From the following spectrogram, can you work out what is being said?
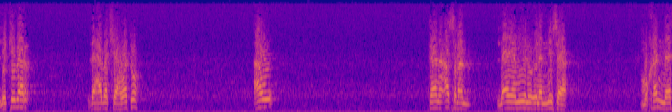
لكبر ذهبت شهوته أو كان أصلا لا يميل إلى النساء. مخنث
